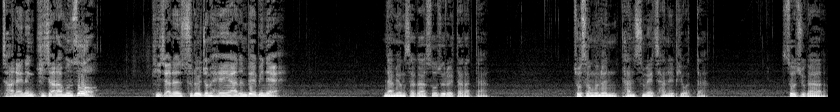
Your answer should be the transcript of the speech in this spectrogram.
자네는 기자라면서? 기자는 술을 좀 해야 하는 뱀이네. 남영사가 소주를 따랐다. 조성우는 단숨에 잔을 비웠다. 소주가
